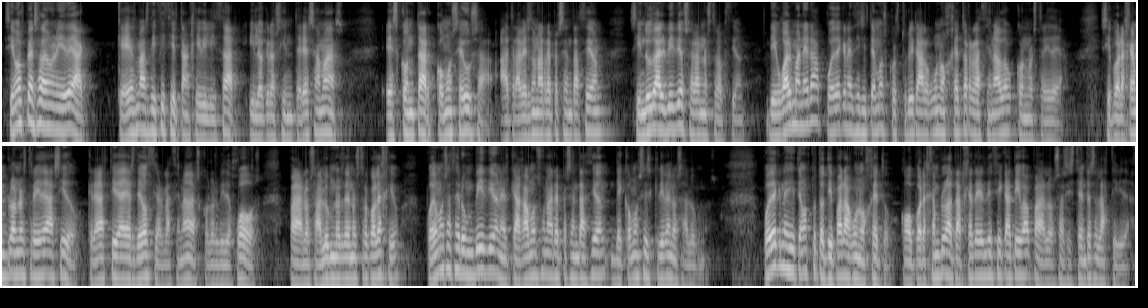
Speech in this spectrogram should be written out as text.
Si hemos pensado en una idea que es más difícil tangibilizar y lo que nos interesa más es contar cómo se usa a través de una representación, sin duda el vídeo será nuestra opción. De igual manera, puede que necesitemos construir algún objeto relacionado con nuestra idea. Si, por ejemplo, nuestra idea ha sido crear actividades de ocio relacionadas con los videojuegos para los alumnos de nuestro colegio, podemos hacer un vídeo en el que hagamos una representación de cómo se inscriben los alumnos. Puede que necesitemos prototipar algún objeto, como por ejemplo la tarjeta identificativa para los asistentes de la actividad.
